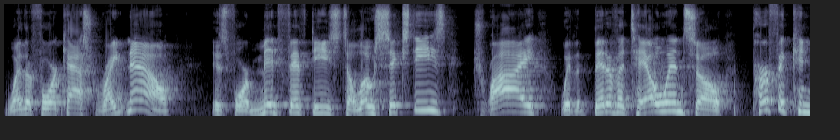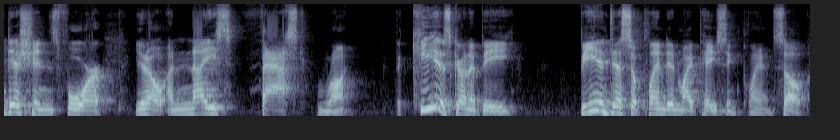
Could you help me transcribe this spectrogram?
Weather forecast right now is for mid 50s to low 60s, dry with a bit of a tailwind, so perfect conditions for, you know, a nice fast run. The key is going to be being disciplined in my pacing plan. So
